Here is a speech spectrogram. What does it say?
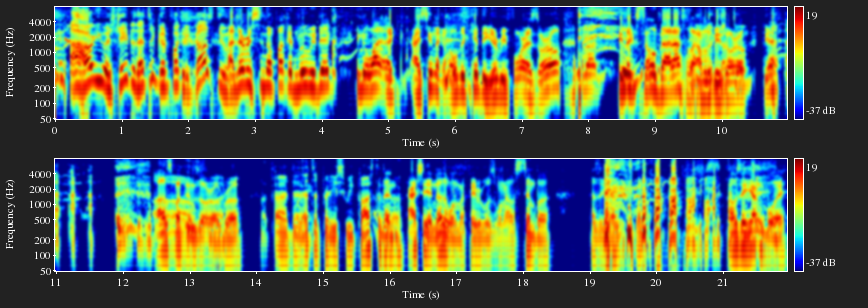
How are you ashamed of? That's a good fucking costume. I've never seen the fucking movie, Dick. You know what? Like, I seen like an older kid the year before as Zorro. And I- he looked so badass. I was like, I'm gonna be looked up to Zorro. him? Yeah, I was Oh, fucking Zorro, fuck. bro. That's Uh, fucking that's a pretty sweet costume. And then though. actually another one of my favorite was when I was Simba as a young. when I, I was a young boy,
